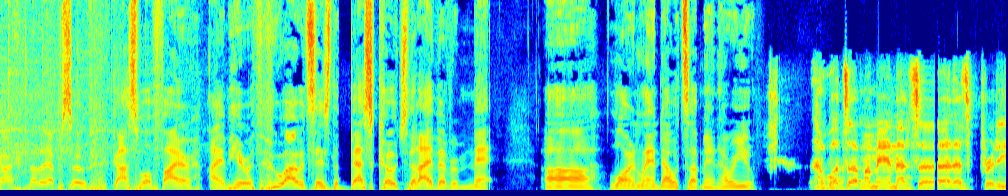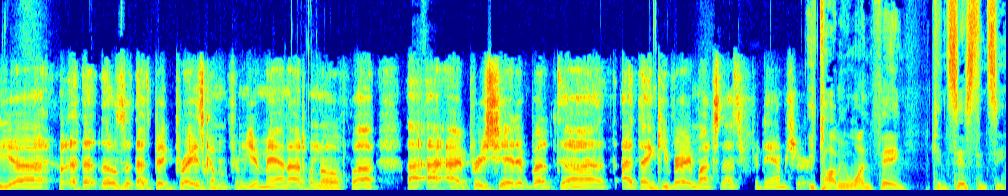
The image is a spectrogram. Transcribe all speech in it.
are, another episode, Gospel of Fire. I am here with who I would say is the best coach that I've ever met. Uh, Loren Landow, what's up, man? How are you? What's up, my man? That's uh, that's pretty. Uh, those that's big praise coming from you, man. I don't know if uh, I, I appreciate it, but uh, I thank you very much. That's for damn sure. You taught me one thing: consistency,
